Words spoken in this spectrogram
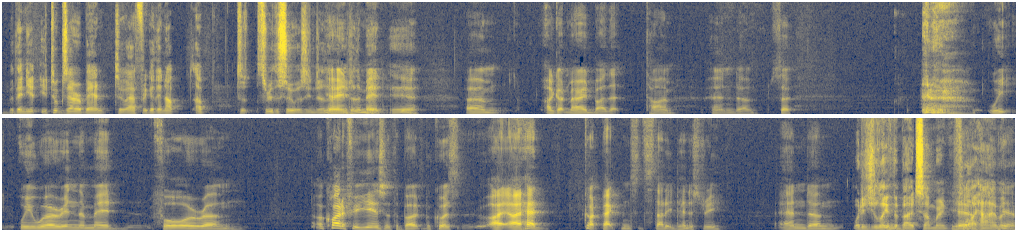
But then you, you took Saraband to Africa, then up up to, through the Suez into the yeah into, the, Med. med. Yeah. yeah. Um, I got married by that time, and um, so we we were in the Med for um, oh, quite a few years with the boat because I, I had got back and studied dentistry and um, what did you leave the boat somewhere and yeah, fly home and yeah.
